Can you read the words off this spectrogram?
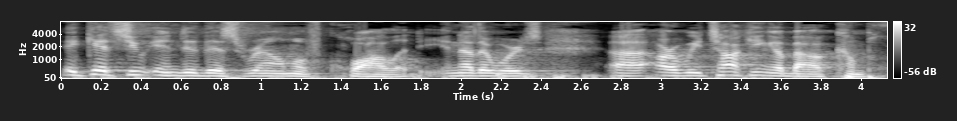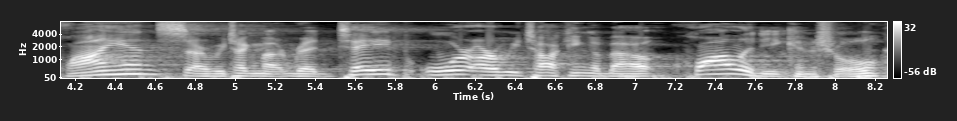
it gets you into this realm of quality. In other words, uh, are we talking about compliance? Are we talking about red tape? Or are we talking about quality control?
